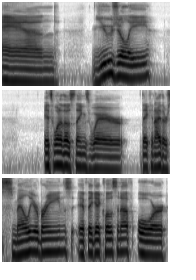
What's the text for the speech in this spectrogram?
And usually it's one of those things where they can either smell your brains if they get close enough or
